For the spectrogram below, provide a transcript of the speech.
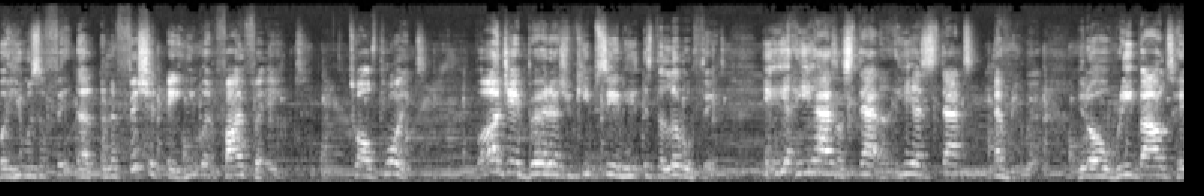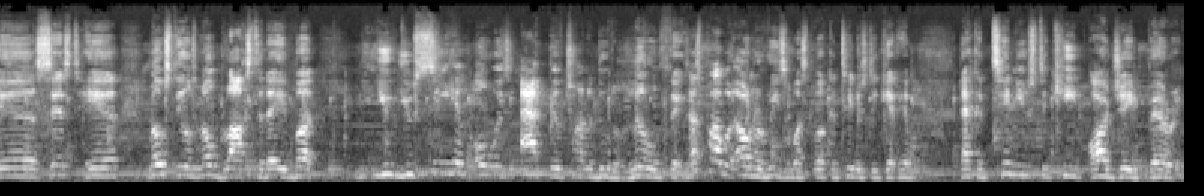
but he was a an efficient eight. He went five for eight, 12 points. But RJ Barrett, as you keep seeing, he, it's the little things. He, he has a stat. He has stats everywhere. You know, rebounds here, assists here, no steals, no blocks today. But you you see him always active, trying to do the little things. That's probably the only reason what continues to get him. That continues to keep RJ Barrett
